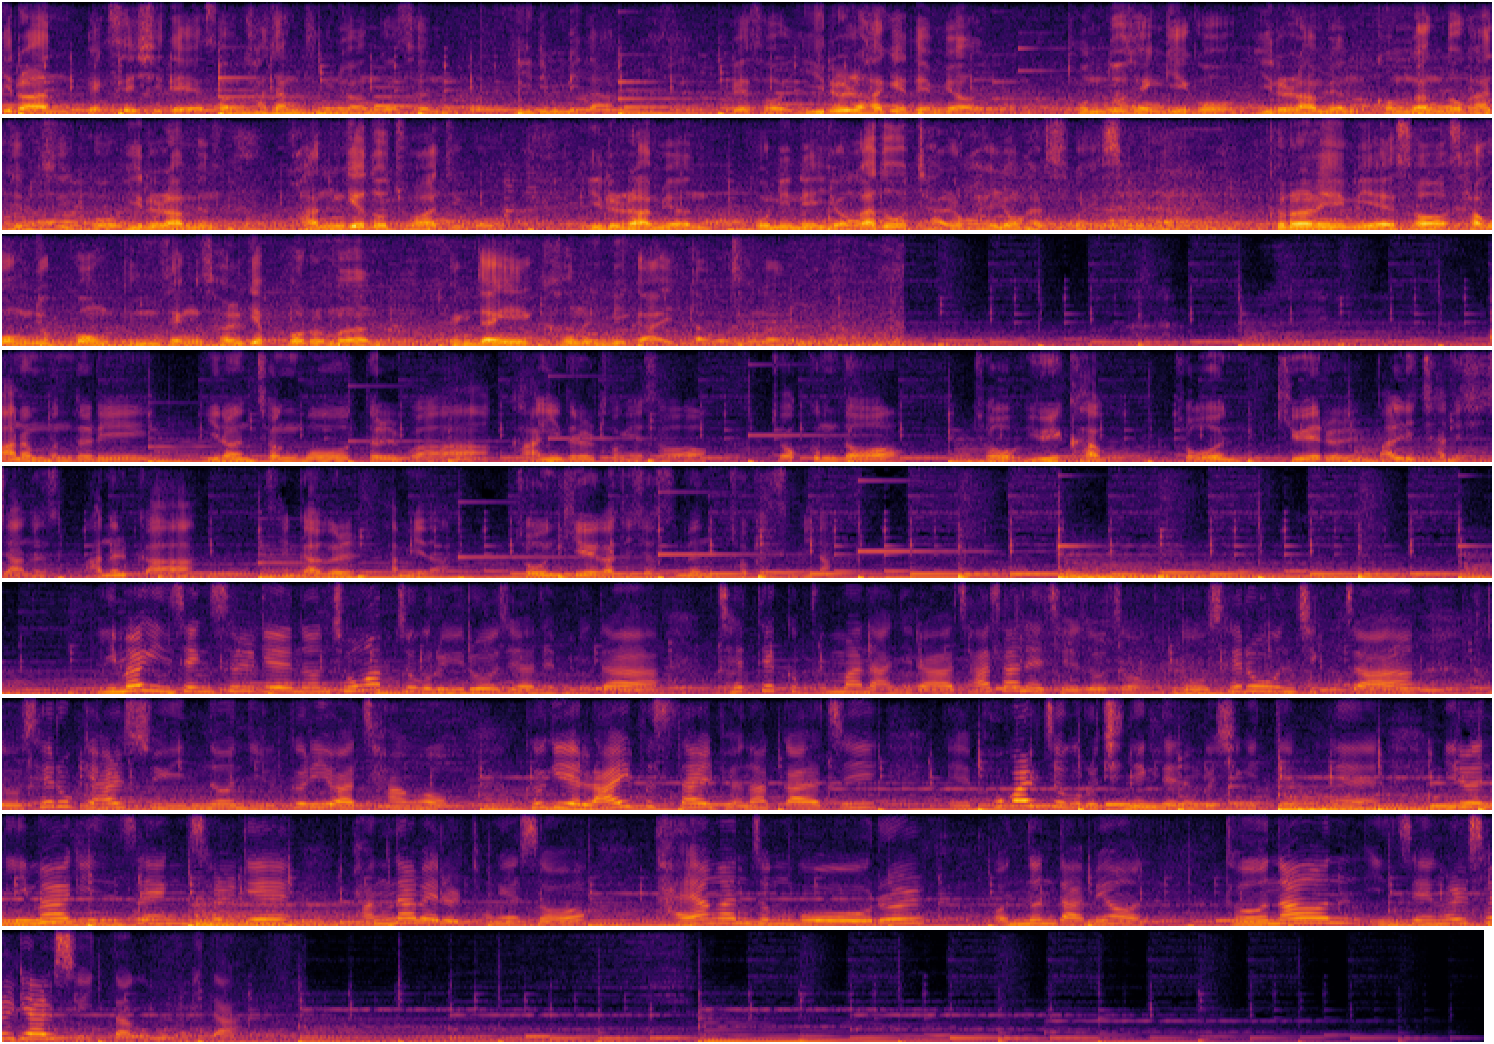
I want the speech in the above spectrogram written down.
이러한 백세 시대에서 가장 중요한 것은 일입니다. 그래서 일을 하게 되면 돈도 생기고 일을 하면 건강도 가질 수 있고 일을 하면 관계도 좋아지고 일을 하면 본인의 여가도 잘 활용할 수가 있습니다. 그런 의미에서 4060 인생 설계 포럼은 굉장히 큰 의미가 있다고 생각합니다. 많은 분들이 이런 정보들과 강의들을 통해서 조금 더 조- 유익하고 좋은 기회를 빨리 찾으시지 않을, 않을까 생각을 합니다. 좋은 기회가 되셨으면 좋겠습니다. 이막 인생 설계는 종합적으로 이루어져야 됩니다. 재테크뿐만 아니라 자산의 재조정, 또 새로운 직장, 또 새롭게 할 수 있는 일거리와 창업, 거기에 라이프 스타일 변화까지 예, 포괄적으로 진행되는 것이기 때문에 이런 이막 인생 설계 박람회를 통해서 다양한 정보를 얻는다면 더 나은 인생을 설계할 수 있다고 봅니다.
